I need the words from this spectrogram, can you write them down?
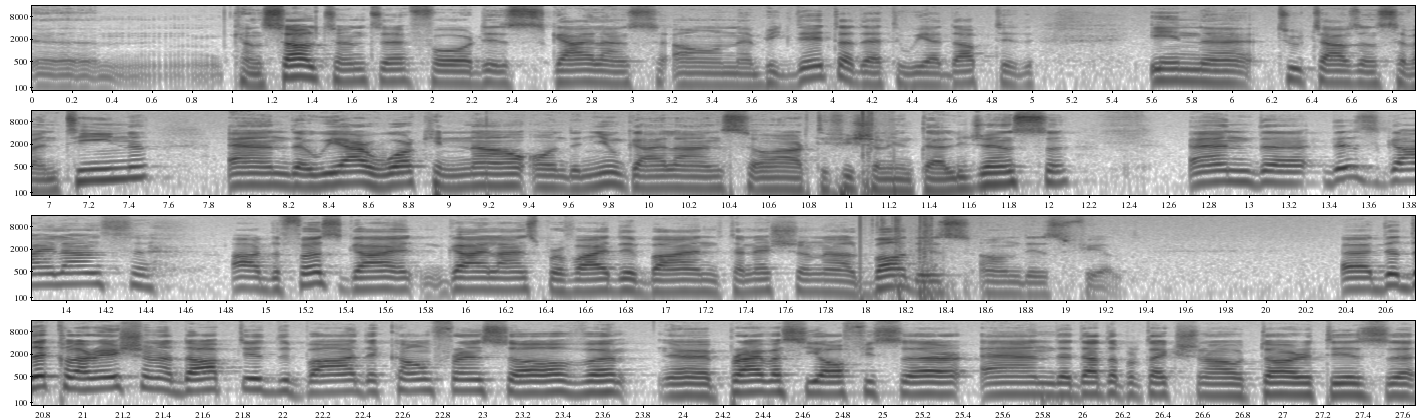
um, consultant uh, for these guidelines on uh, big data that we adopted in uh, 2017, and uh, we are working now on the new guidelines on artificial intelligence. And these guidelines are the first gui guidelines provided by international bodies on this field. Uh, the declaration adopted by the Conference of uh, uh, Privacy Officer and the Data Protection Authorities uh,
